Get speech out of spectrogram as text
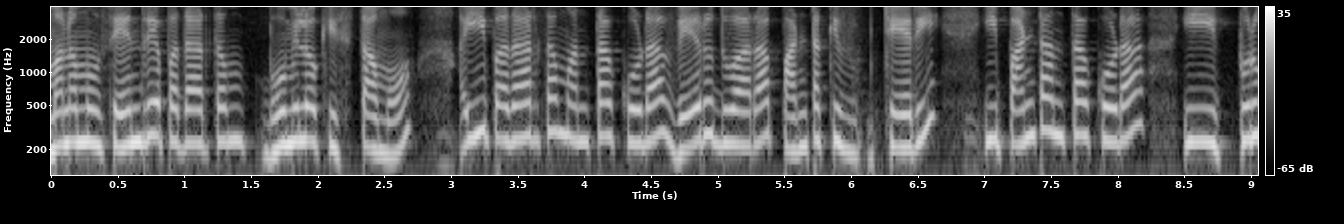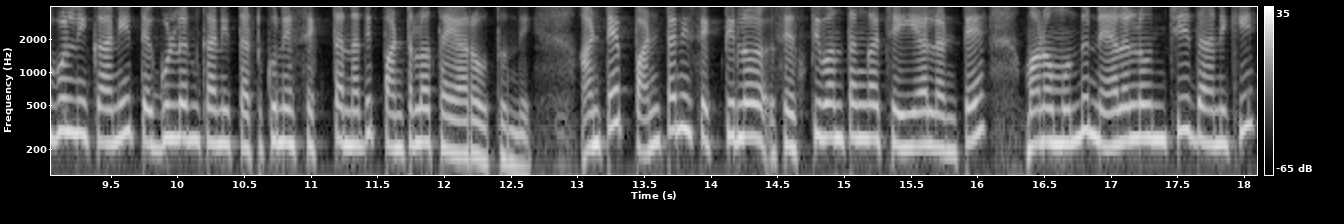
మనము సేంద్రియ పదార్థం భూమిలోకి ఇస్తామో ఈ పదార్థం అంతా కూడా వేరు ద్వారా పంటకి చేరి ఈ పంట అంతా కూడా ఈ పురుగుల్ని కానీ తెగుళ్ళని కానీ తట్టుకునే శక్తి అన్నది పంటలో తయారవుతుంది. అంటే పంటని శక్తిలో శక్తివంతంగా చేయాలంటే మనం ముందు నేలలోంచి దానికి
